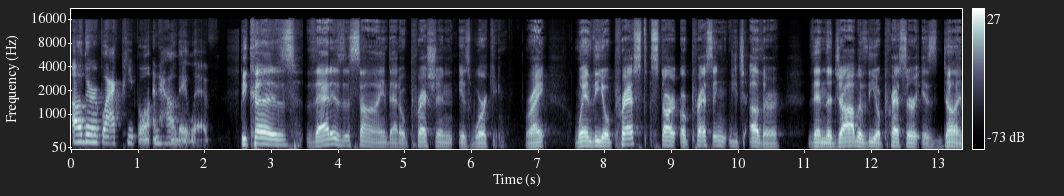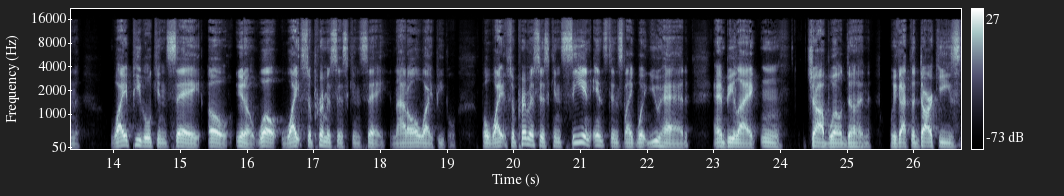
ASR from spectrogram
other Black people and how they live? Because that is a sign that oppression is working, right? When the oppressed start oppressing each other, then the job of the oppressor is done white people can say, oh, you know, well, white supremacists can say, not all white people, but white supremacists can see an instance like what you had and be like, mm, job well done. We got the darkies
